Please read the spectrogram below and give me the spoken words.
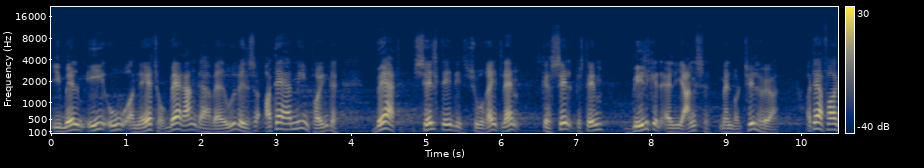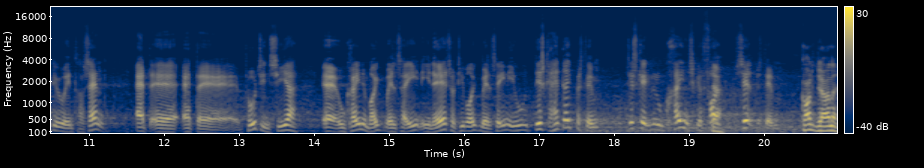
imellem EU og NATO, hver gang der har været udvidelse. Og der er min pointe. Hvert selvstændigt, suverænt land skal selv bestemme, hvilken alliance man må tilhøre. Og derfor er det jo interessant, at, øh, at øh, Putin siger, at Ukraine må ikke melde sig ind i NATO, de må ikke melde sig ind i EU. Det skal han da ikke bestemme. Det skal det ukrainske folk ja. selv bestemme. Godt, Jørne.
